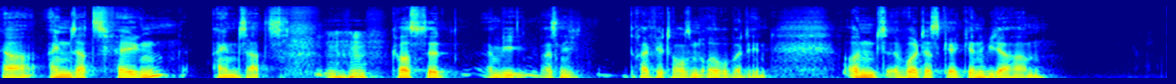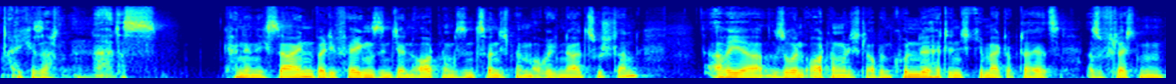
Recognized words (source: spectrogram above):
ja, ein Satz Felgen, ein Satz, kostet irgendwie, weiß nicht, 3.000, 4.000 Euro bei denen. Und äh, wollte das Geld gerne wieder haben. Habe ich gesagt, na, das kann ja nicht sein, weil die Felgen sind ja in Ordnung, sind zwar nicht mehr im Originalzustand, aber ja so in Ordnung. Und ich glaube, ein Kunde hätte nicht gemerkt, ob da jetzt, also vielleicht ein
